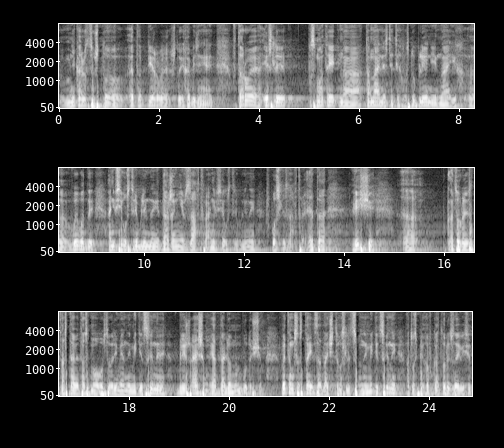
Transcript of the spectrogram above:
мне кажется, что это первое, что их объединяет. Второе, если посмотреть на тональность этих выступлений, на их э, выводы, они все устремлены даже не в завтра, они все устремлены в послезавтра. Это вещи, э, которые составят основу современной медицины в ближайшем и отдаленном будущем. В этом состоит задача трансляционной медицины, от успехов которой зависит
